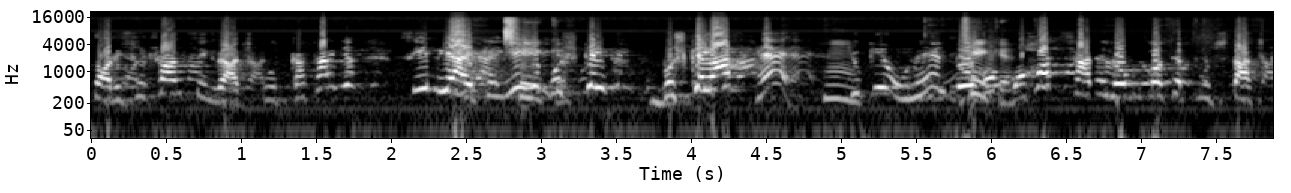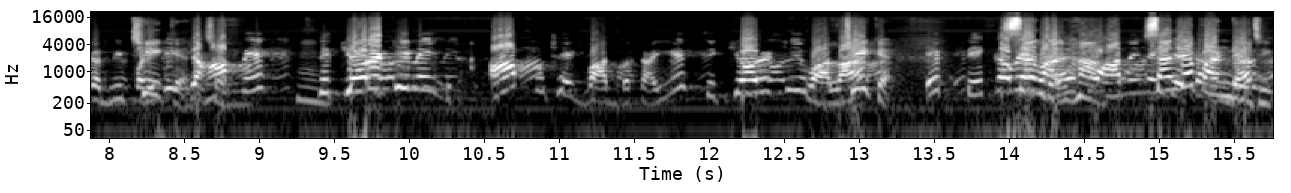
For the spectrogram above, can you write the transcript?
सॉरी सुशांत सिंह राजपूत का था ये सीबीआई के लिए ये। मुश्किल मुश्किलात हैं क्योंकि उन्हें लोगों बहुत सारे लोगों से पूछताछ करनी पड़ेगी जहाँ पे सिक्योरिटी नहीं आप मुझे एक बात बताइए सिक्योरिटी वाला एक टेकअवे संजय वाले हाँ। आने संजय पांडे जी।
